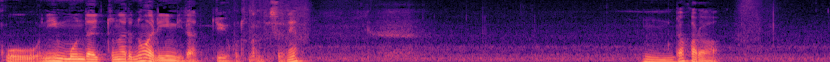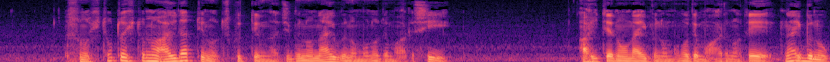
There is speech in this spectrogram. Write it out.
こうに問題となるのが倫理だっていうことなんですよね。うん、だからその人と人の間っていうのを作ってるのは自分の内部のものでもあるし相手の内部のものでもあるので内部の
